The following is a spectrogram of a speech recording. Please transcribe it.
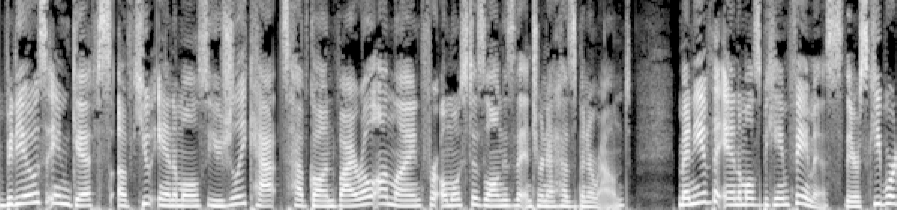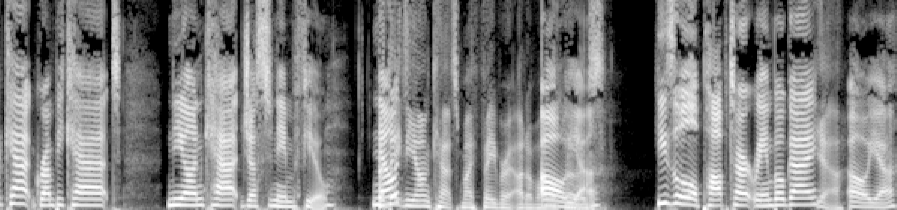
Videos and GIFs of cute animals, usually cats, have gone viral online for almost as long as the internet has been around. Many of the animals became famous. There's Keyboard Cat, Grumpy Cat, Nyan Cat, just to name a few. Now I think Nyan Cat's my favorite out of all oh, of those. yeah. He's a little Pop Tart rainbow guy. Yeah. Oh, yeah.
